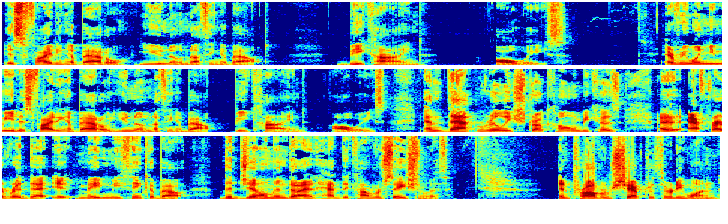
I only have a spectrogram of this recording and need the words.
is fighting a battle you know nothing about. Be kind always. Everyone you meet is fighting a battle you know nothing about. Be kind always. And that really struck home because after I read that, it made me think about the gentleman that I had had the conversation with. In Proverbs chapter 31,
